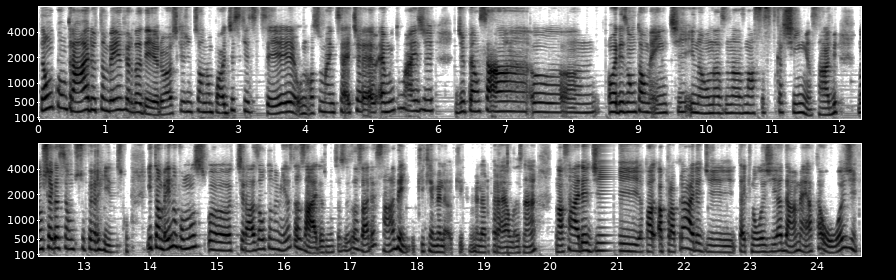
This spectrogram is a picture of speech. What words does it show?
Então, o contrário também é verdadeiro. Eu acho que a gente só não pode esquecer, o nosso mindset é, é muito mais de, de pensar uh, horizontalmente e não nas, nas nossas caixinhas, sabe? Não chega a ser um super risco. E também não vamos uh, tirar as autonomias das áreas. Muitas vezes as áreas sabem o que, que é melhor, o que, que é melhor para elas, né? Nossa área de a própria área de tecnologia da Meta hoje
